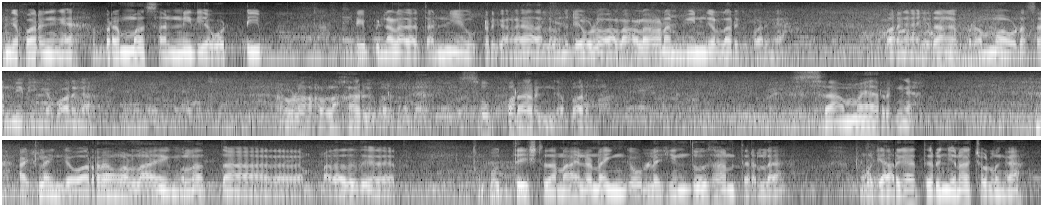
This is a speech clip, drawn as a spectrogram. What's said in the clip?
இங்கே பாருங்க பிரம்ம சந்நிதியை ஒட்டி அப்படியே பின்னால் தண்ணியை விட்டுருக்காங்க. அதில் வந்துட்டு எவ்வளோ அழகழகான மீன்கள்லாம் இருக்குது பாருங்கள் பாருங்கள் இதாங்க பிரம்மாவோட சந்நிதி. இங்கே பாருங்கள் அவ்வளோ அழகாக இருக்குது பாருங்கள் சூப்பராக இருக்குங்க பாருங்கள் செம்மையாக இருக்குங்க. ஆக்சுவலாக இங்கே வர்றவங்கெல்லாம் இவங்கெல்லாம் த- அதாவது புத்திஸ்ட் தானா இல்லைன்னா இங்கே உள்ள ஹிந்துஸான்னு தெரில உங்களுக்கு யாருக்காவது தெரிஞ்சுன்னா சொல்லுங்கள்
